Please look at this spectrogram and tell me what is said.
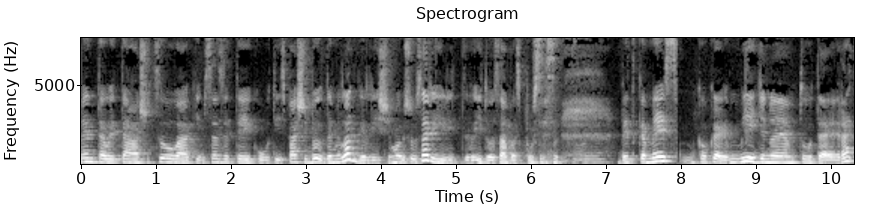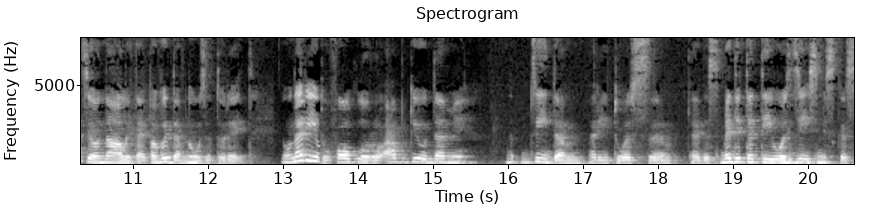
mentalitāšu cilvēkiem sazateikūtīs, paši būdami latgalīši, mūsos arī ir tos abas puses. Bet, ka mēs kaut kā mēģinājām to tā racionāli, tā pa vidam nozaturēt. Un arī to folkloru apgildami, dzīdam arī tos eh, tādas meditatīvos dzīsmis, kas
